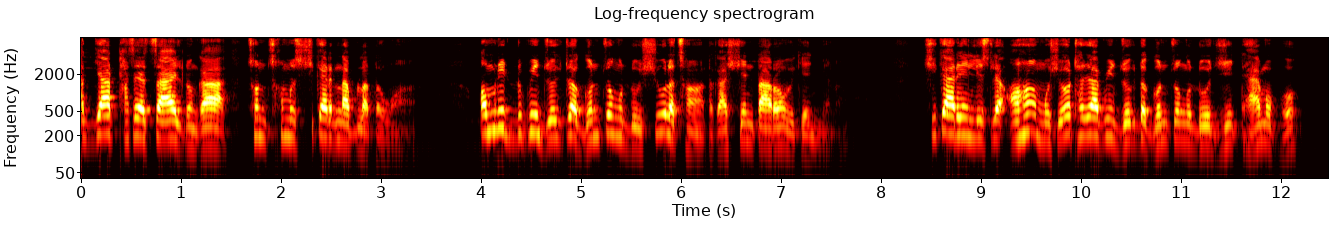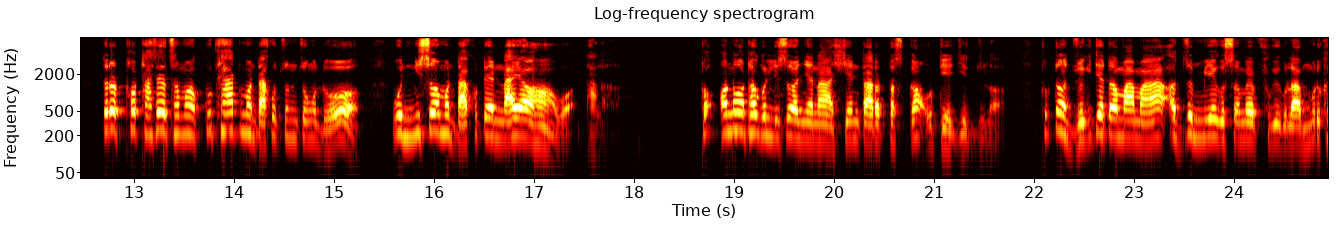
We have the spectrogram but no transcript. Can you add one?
अज्ञात ठासे चायल टुङ्गा छन छम शिकार नाप्ला त व अमृत डुपी जोगी त गन्चोङ डु शिउला छ टका सेन्टारो विकेन्यन सिकारिन लिसले अह मुस्यो ठजापि जोगिट गन्चोङ डो झि ढ्याम फो तर ठो ठासे छम कुख्याटमा डाकु चुनचोङ डो। ऊ निसम डाकुटे नाय अह व थाल ठो अनठको लिस न्याना सेन्टार टस्क उटे जित जुल। ठुक्ट जोगिटे त मामा अझ मिएको समय फुकेकोला मूर्ख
